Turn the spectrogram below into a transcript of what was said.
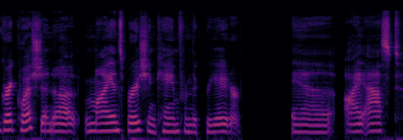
Great question. Uh, my inspiration came from the creator. And I asked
